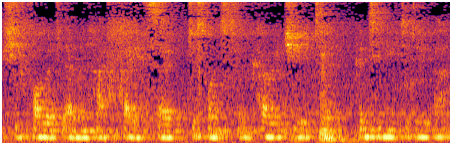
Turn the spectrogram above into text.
she followed them and had faith. So just wanted to encourage you to continue to do that.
